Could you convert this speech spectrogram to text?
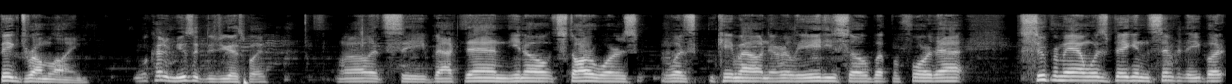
big drum line. What kind of music did you guys play? Well, let's see. Back then, you know, Star Wars was came out in the early '80s. So, but before that, Superman was big in symphony. But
